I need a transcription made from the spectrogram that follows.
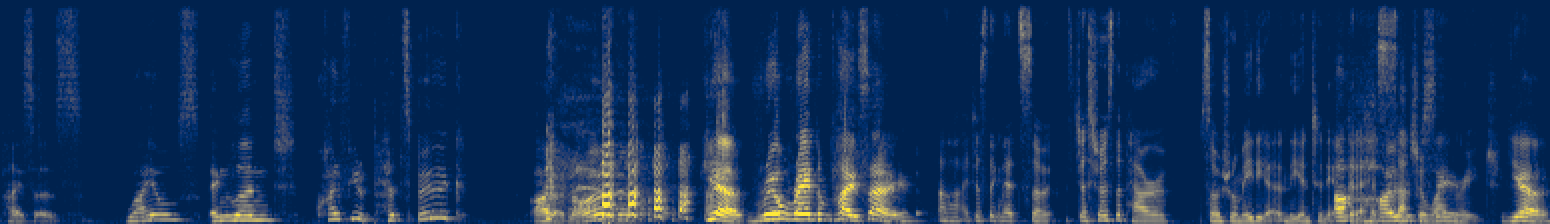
places, Wales, England, quite a few to Pittsburgh. I don't know. yeah, real random place, eh? Uh, I just think that's so. It just shows the power of social media and the internet that it has such a wide reach. Yeah.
